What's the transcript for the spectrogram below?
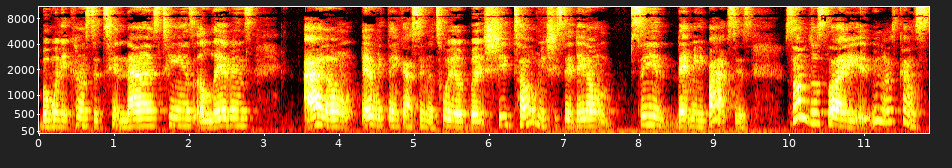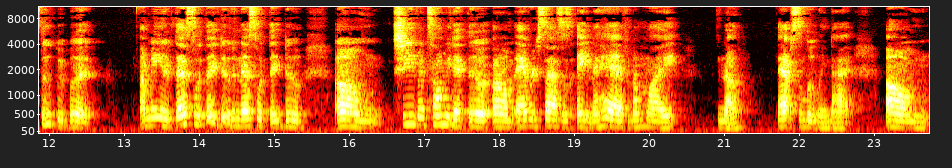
But when it comes to ten, nines tens elevens i don't ever think i seen a 12 but she told me she said they don't send that many boxes. So i'm just like you know it's kind of stupid but I mean, if that's what they do, then that's what they do. Um, she even told me that the um, average size is eight and a half, and I'm like, no, absolutely not. Um,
